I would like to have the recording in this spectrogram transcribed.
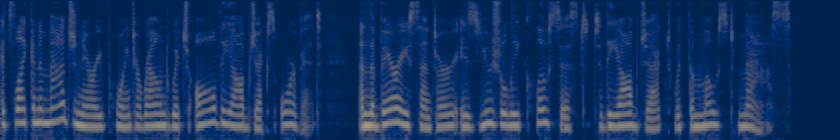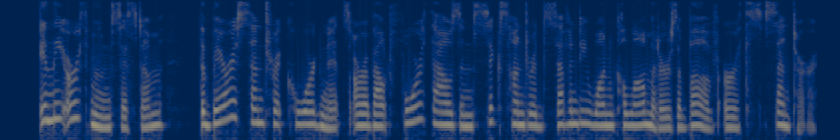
It's like an imaginary point around which all the objects orbit, and the barycenter is usually closest to the object with the most mass. In the Earth Moon system, the barycentric coordinates are about 4,671 kilometers above Earth's center,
